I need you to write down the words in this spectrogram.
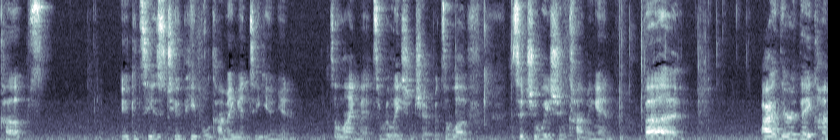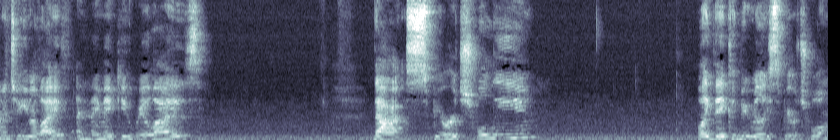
cups, you can see is two people coming into union. It's alignment, it's a relationship, it's a love situation coming in. But either they come into your life and they make you realize that spiritually, like they could be really spiritual.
